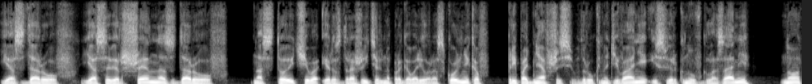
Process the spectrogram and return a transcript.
«Я здоров, я совершенно здоров», — настойчиво и раздражительно проговорил Раскольников, приподнявшись вдруг на диване и сверкнув глазами, но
